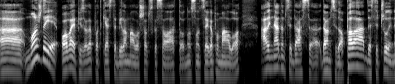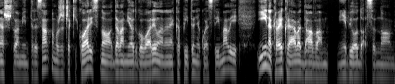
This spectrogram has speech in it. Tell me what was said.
A, možda je ova epizoda podcasta bila malo šopska salata, odnosno od svega pomalo, ali nadam se da, sa, da vam se dopala, da ste čuli nešto što vam je interesantno, možda čak i korisno, da vam je odgovorila na neka pitanja koja ste imali i na kraju krajeva da vam nije bilo dosadno.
